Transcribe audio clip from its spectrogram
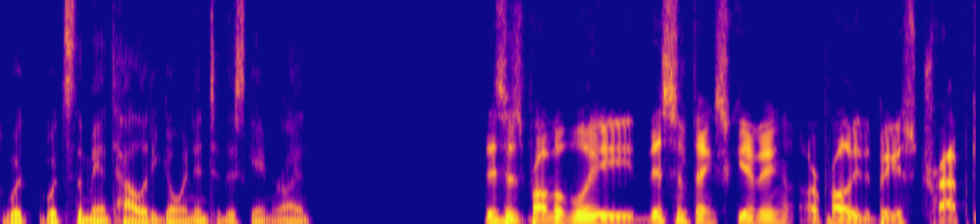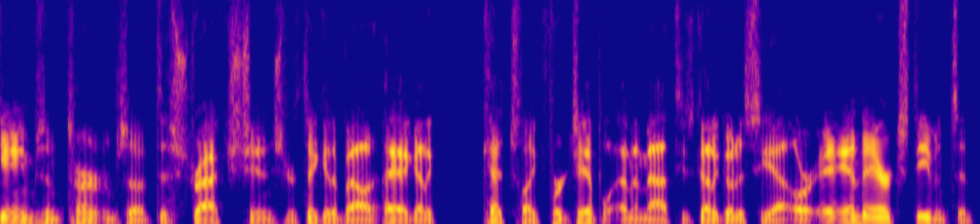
what what's the mentality going into this game ryan? This is probably this and Thanksgiving are probably the biggest trap games in terms of distractions. You're thinking about, hey, I got to catch like for example Emmitt Matthews got to go to Seattle or and Erik Stevenson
